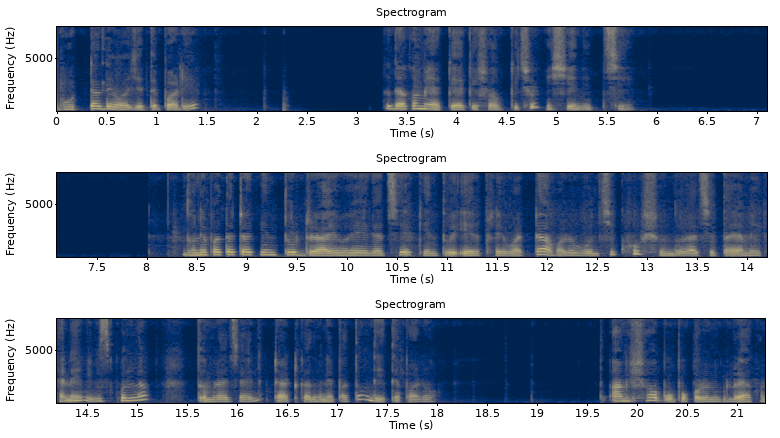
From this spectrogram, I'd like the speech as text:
ভুট্টা দেওয়া যেতে পারে। তো দেখো আমি একে একে সব কিছু মিশিয়ে নিচ্ছি। ধনে পাতাটা কিন্তু ড্রাই হয়ে গেছে, কিন্তু এর ফ্লেভারটা আবারও বলছি খুব সুন্দর আছে, তাই আমি এখানে ইউজ করলাম। তোমরা চাইলে টাটকা ধনে পাতাও দিতে পারো। আমি সব উপকরণগুলো এখন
